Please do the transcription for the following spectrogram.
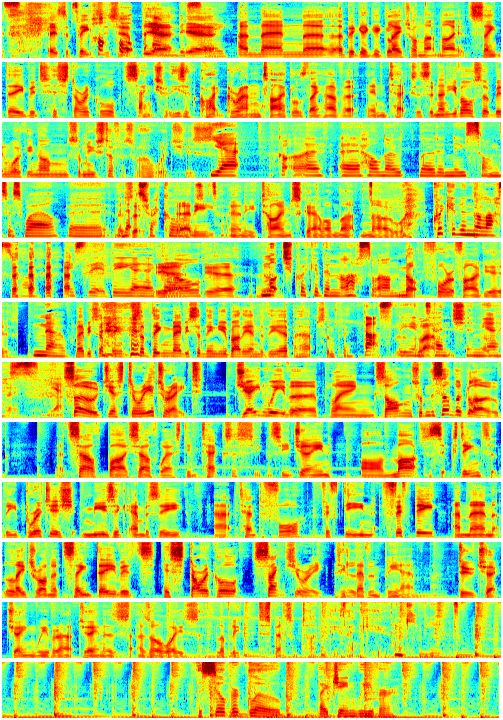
It's, a pizza shop. pop-up embassy. And then uh, a bigger gig later on that night at St. David's Historical Sanctuary. These are quite grand titles they have uh, in Texas. And then you've also been working on some new stuff as well, which is. Yeah, I've got a, a whole no, load of new songs as well for the Is next record. Any any time scale on that? No. quicker than the last one is the the uh, goal. yeah. yeah. Much quicker than the last one. Not four or five years. No, Maybe something, something, maybe something new by the end of the year, perhaps something. that's the, plan. intention. Okay. Yes, yes. So, just to reiterate, Jane Weaver playing songs from the Silver Globe at South by Southwest in Texas. You can see Jane on March the 16th at the British Music Embassy at 10 to 4, 1550, and then later on at St. David's Historical Sanctuary at 11 pm. Do check Jane Weaver out. Jane, as, as always, lovely to spend some time with you. Thank you. Thank you, Pete. The Silver Globe by Jane Weaver.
